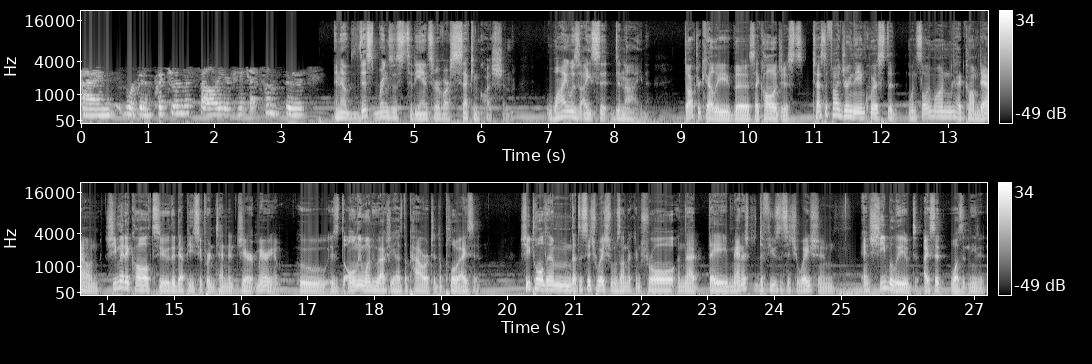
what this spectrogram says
And we're going to put you in the cell. You're going to get some food. And now this brings us to the answer of our second question. Why was ISIT denied? Dr. Kelly, the psychologist, testified during the inquest that when Soleiman had calmed down, she made a call to the deputy superintendent, Jarrett Merriam, who is the only one who actually has the power to deploy ISIT. She told him that the situation was under control and that they managed to defuse the situation, and she believed ISIT wasn't needed.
